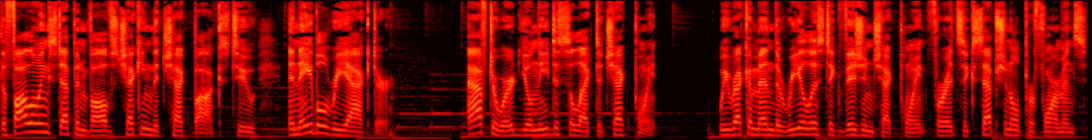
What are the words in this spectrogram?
The following step involves checking the checkbox to Enable Reactor. Afterward, you'll need to select a checkpoint. We recommend the Realistic Vision checkpoint for its exceptional performance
